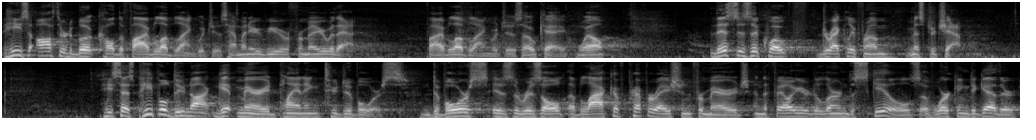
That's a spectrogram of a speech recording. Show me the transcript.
He's authored a book called The Five Love Languages. How many of you are familiar with that? Five Love Languages. Okay, well, this is a quote directly from Mr. Chapman. He says, People do not get married planning to divorce. Divorce is the result of lack of preparation for marriage and the failure to learn the skills of working together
